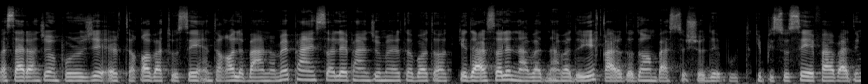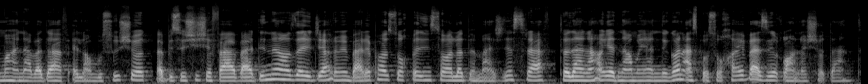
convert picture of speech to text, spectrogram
و سرانجام پروژه ارتقا و توسعه انتقال برنامه پنج ساله پنجم ارتباطات که در سال 90 91 قرارداد آن بسته شده بود. که 23 فروردین ماه 97 اعلام وصول شد و 26 فروردین آذری جهرومی برای پاسخ به این سوالات به مجلس رفت تا در نهایت نمایندگان از پاسخهای وزیر قانع شدند.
